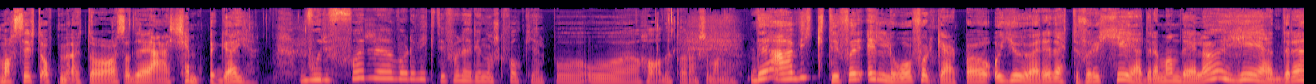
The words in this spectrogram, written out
massivt oppmøte òg, så det er kjempegøy. Hvorfor eh, var det viktig for dere i Norsk Folkehjelp å, å, ha dette arrangementet? Det er viktig for LO og Folkehjelpa å gjøre dette for å hedre Mandela. Hedre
